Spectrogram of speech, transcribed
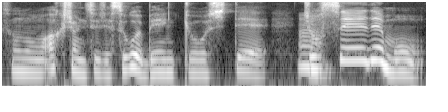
そのアクションについてすごい勉強して、うん。女性でも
